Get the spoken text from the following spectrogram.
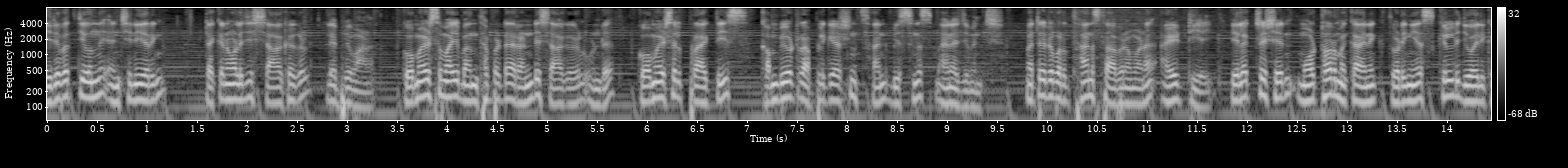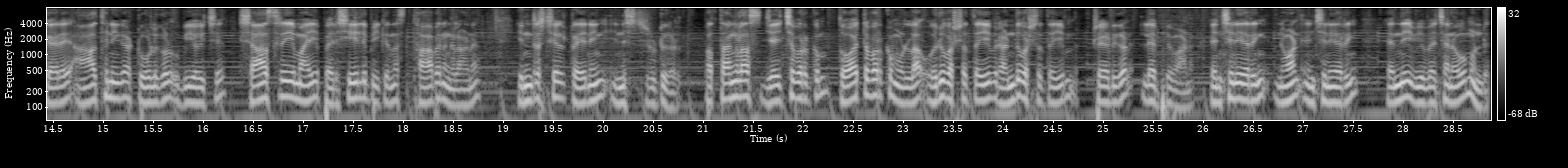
ഇരുപത്തിയൊന്ന് എഞ്ചിനീയറിംഗ് ടെക്നോളജി ശാഖകൾ ലഭ്യമാണ്. കൊമേഴ്സുമായി ബന്ധപ്പെട്ട രണ്ട് ശാഖകൾ ഉണ്ട്. Commercial practice computer applications and business management മറ്റൊരു പ്രധാന സ്ഥാപനമാണ് I T I electrician motor mechanic തുടങ്ങിയ സ്കിൽഡ് ജോലിക്കാരെ ആധുനിക ടൂളുകൾ ഉപയോഗിച്ച് ശാസ്ത്രീയമായി പരിശീലിപ്പിക്കുന്ന സ്ഥാപനങ്ങളാണ് ഇൻഡസ്ട്രിയൽ ട്രെയിനിംഗ് ഇൻസ്റ്റിറ്റ്യൂട്ടുകൾ പത്താം ക്ലാസ് ജയിച്ചവർക്കും തോറ്റവർക്കുമുള്ള ഒരു വർഷത്തെയും രണ്ട് വർഷത്തെയും ട്രേഡുകൾ ലഭ്യമാണ്. എഞ്ചിനീയറിംഗ് നോൺ എഞ്ചിനീയറിംഗ് എന്നീ വിവേചനവുമുണ്ട്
